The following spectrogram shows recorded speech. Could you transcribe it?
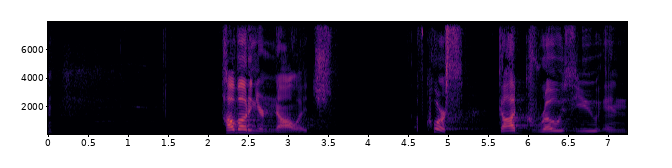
How about in your knowledge? Of course, God grows you in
